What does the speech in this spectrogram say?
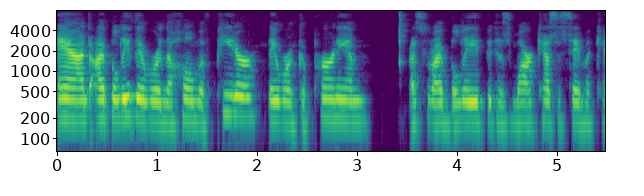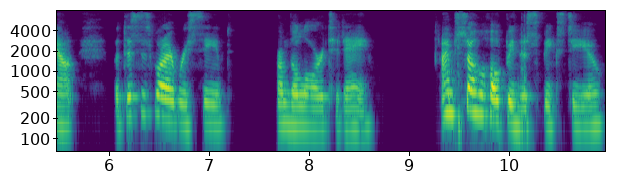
And I believe they were in the home of Peter, they were in Capernaum. That's what I believe because Mark has the same account. But this is what I received from the Lord today. I'm so hoping this speaks to you.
